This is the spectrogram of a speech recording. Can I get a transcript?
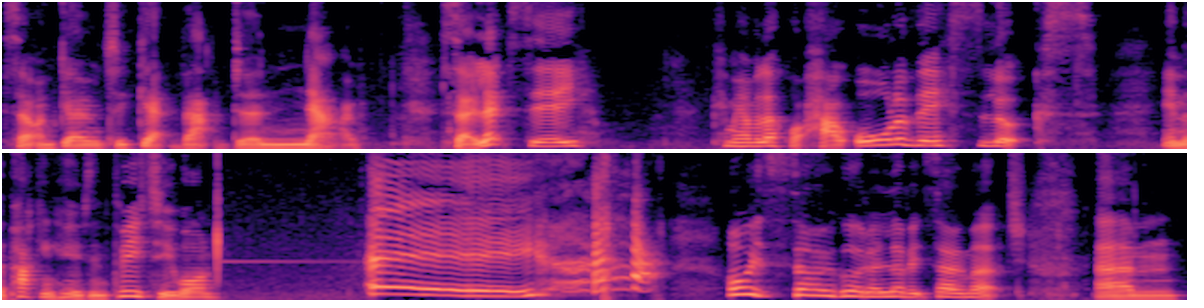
So I'm going to get that done now. So let's see. Can we have a look at how all of this looks in the packing cubes in three, two, one. Hey! oh, it's so good. I love it so much. Um,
